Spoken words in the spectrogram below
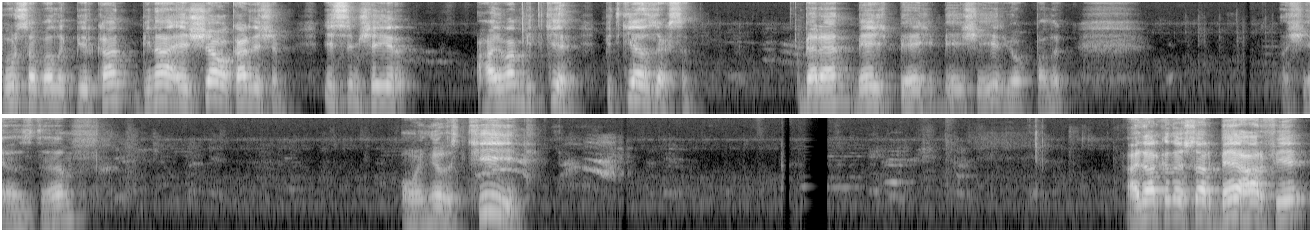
Bursa Balık Birkan. Bina eşya o kardeşim. İsim, şehir, hayvan, bitki. Bitki yazacaksın. Beren, Bey, Bey, Beyşehir yok balık. Aşı yazdım. Oynuyoruz. Kit. Hadi arkadaşlar B harfi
